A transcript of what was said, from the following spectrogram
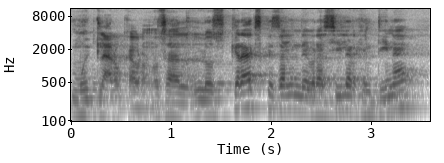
muy claro, cabrón. O sea, los cracks que salen de Brasil, Argentina,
